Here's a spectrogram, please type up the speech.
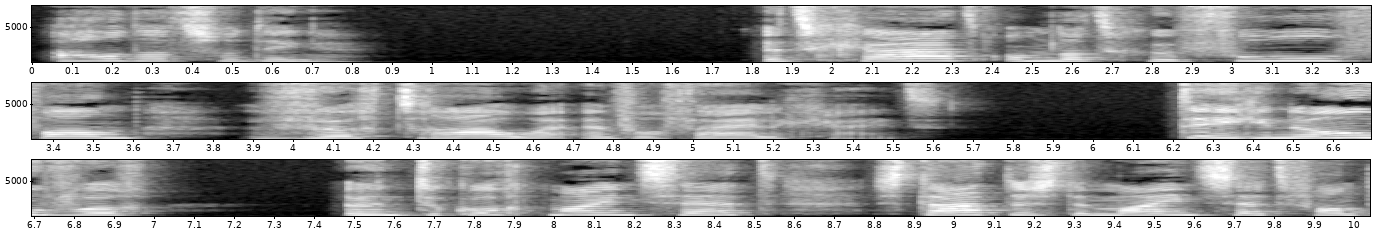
Al dat soort dingen. Het gaat om dat gevoel van vertrouwen en van veiligheid. Tegenover een tekort mindset staat dus de mindset van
